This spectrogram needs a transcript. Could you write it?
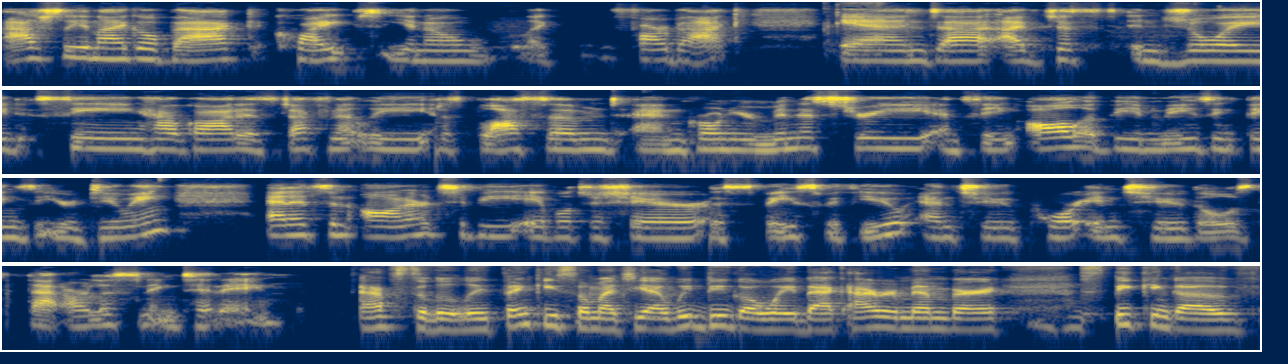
Ashley and I go back quite, you know, like far back. And uh, I've just enjoyed seeing how God has definitely just blossomed and grown your ministry and seeing all of the amazing things that you're doing. And it's an honor to be able to share this space with you and to pour into those that are listening today. Absolutely. Thank you so much. Yeah, we do go way back. I remember mm-hmm. speaking of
